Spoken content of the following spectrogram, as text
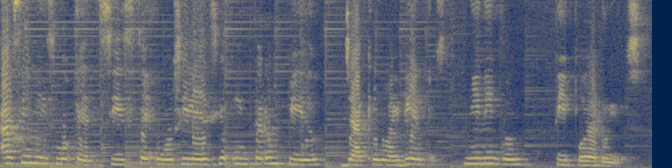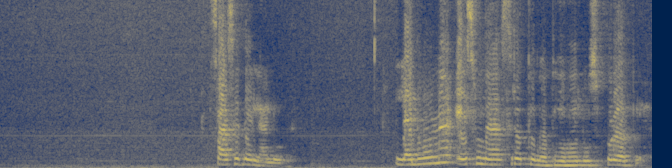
Asimismo, existe un silencio interrumpido ya que no hay vientos ni ningún tipo de ruidos. Fases de la Luna. La Luna es un astro que no tiene luz propia,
